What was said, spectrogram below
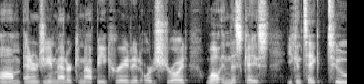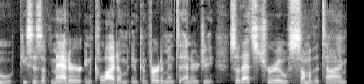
um, energy and matter cannot be created or destroyed. Well, in this case, you can take two pieces of matter and collide them and convert them into energy. So that's true some of the time,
